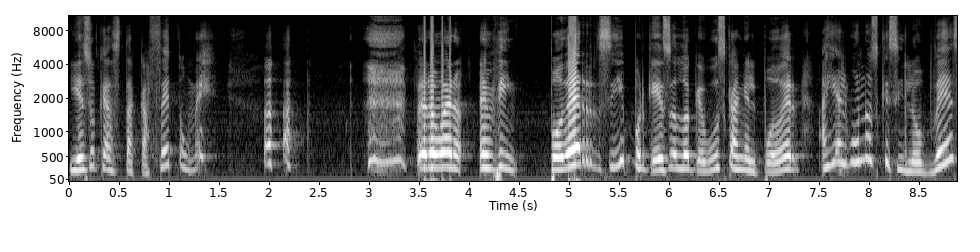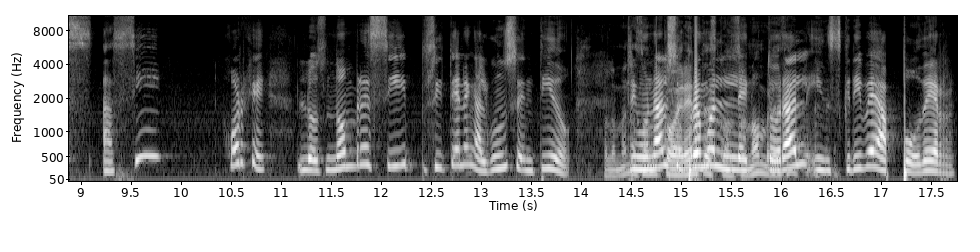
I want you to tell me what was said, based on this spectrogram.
Y eso que hasta café tomé. Pero bueno, en fin, poder sí, porque eso es lo que buscan, el poder. Hay algunos que si lo ves así, Jorge, los nombres sí, sí tienen algún sentido. Tribunal Supremo. Electoral inscribe a poder.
